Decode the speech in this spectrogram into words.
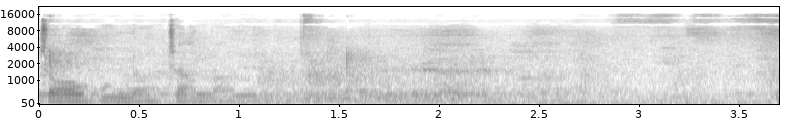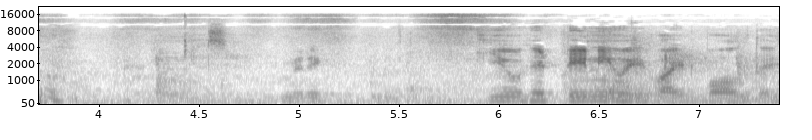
ਚੌਕ ਮਤਲਬ ਚੱਲ ਆ। ਮੇਰੀ ਕੀ ਉਹ ਹਿੱਟ ਹੀ ਨਹੀਂ ਹੋਈ ਵਾਈਟ ਬਾਲ ਤੇ?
